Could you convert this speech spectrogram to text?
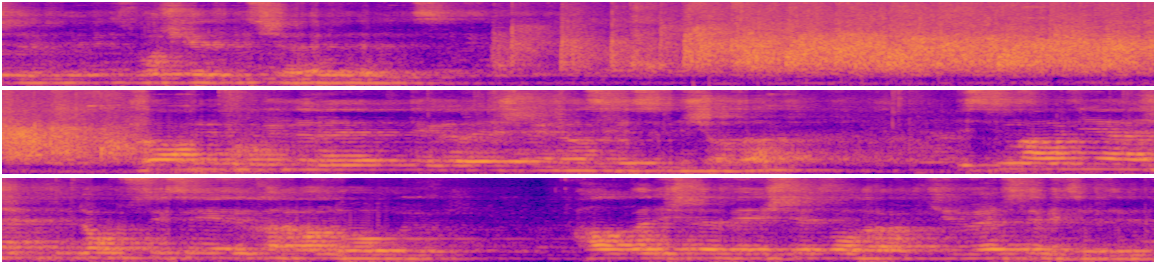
kardeşlerim hepiniz hoş geldiniz, şeref verdiniz. Rabbim bugünlere tekrar erişmeyi nasip etsin inşallah. İsmim Avni Yağcı, 1987 Karaman doğumluyum. Halklar İşleri ve İşletme olarak iki üniversite bitirdim.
